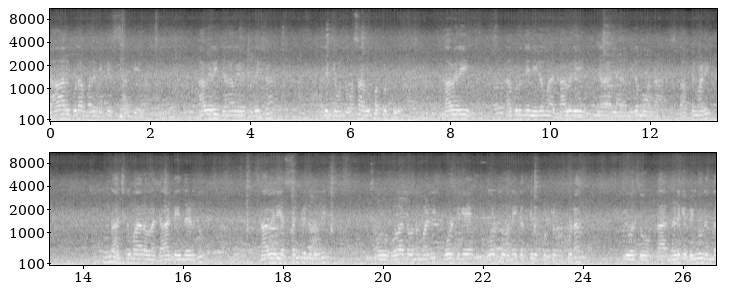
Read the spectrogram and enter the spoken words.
ಯಾರು ಕೂಡ ಮರೆಯಲಿಕ್ಕೆ ಸಾಧ್ಯ ಇಲ್ಲ. ಕಾವೇರಿ ಜನಾಲಯ ಪ್ರದೇಶ, ಅದಕ್ಕೆ ಒಂದು ಹೊಸ ರೂಪ ಕೊಟ್ಟು, ಕಾವೇರಿ ಅಭಿವೃದ್ಧಿ ನಿಗಮ, ಕಾವೇರಿ ಜಲ ನಿಗಮವನ್ನು ಸ್ಥಾಪನೆ ಮಾಡಿ, ರಾಜ್ಕುಮಾರ್ ಅವರ ಗಲಾಟೆಯಿಂದ ಹಿಡಿದು, ಕಾವೇರಿಯ ಸಂಕಟದಲ್ಲಿ ಅವರು ಹೋರಾಟವನ್ನು ಮಾಡಿ ಕೋರ್ಟ್ಗೆ ಕೋರ್ಟು ಅನೇಕ ತೀರ್ಪು ಕೊಟ್ಟರು ಕೂಡ. ಇವತ್ತು ನಡಿಗೆ ಬೆಂಗಳೂರಿಂದ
